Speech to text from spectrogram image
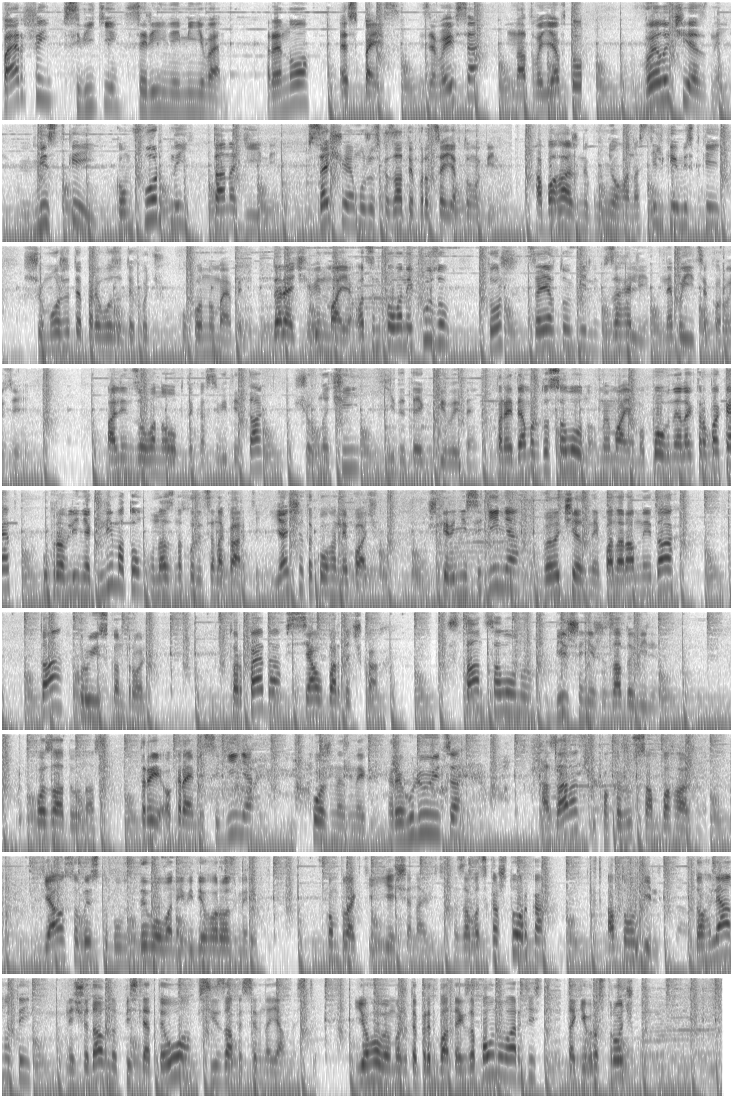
Перший в світі серійний мінівен Renault Espace з'явився на твоє авто. Величезний, вмісткий, комфортний та надійний. Все, що я можу сказати про цей автомобіль. А багажник у нього настільки вмісткий, що можете перевозити хоч кухонну мебель. До речі, він має оцинкований кузов, тож цей автомобіль взагалі не боїться корозії. А лінзована оптика світить так, що вночі їдете як в білий день. Перейдемо ж до салону. Ми маємо повний електропакет. Управління кліматом у нас знаходиться на карті. Я ще такого не бачив. Шкіряні сидіння, величезний панорамний дах та круїз-контроль. Торпеда вся в бардачках. Стан салону більше ніж задовільний. Позаду у нас три окремі сидіння, кожне з них регулюється. А зараз покажу сам багажник. Я особисто був здивований від його розмірів. В комплекті є ще навіть заводська шторка. Автомобіль доглянутий. Нещодавно після ТО всі записи в наявності. Його ви можете придбати як за повну вартість, так і в розстрочку.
